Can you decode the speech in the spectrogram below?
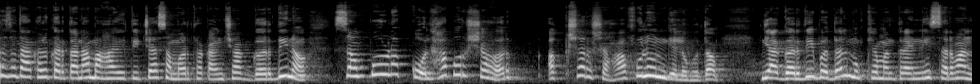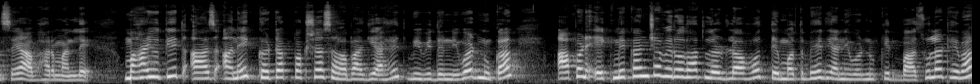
अर्ज दाखल करताना महायुतीच्या समर्थकांच्या गर्दीनं संपूर्ण कोल्हापूर शहर अक्षरशः फुलून गेलं होतं. या गर्दीबद्दल मुख्यमंत्र्यांनी सर्वांचे आभार मानले. महायुतीत आज अनेक घटक पक्ष सहभागी आहेत. विविध निवडणुका. आपण एकमेकांच्या विरोधात लढलो आहोत. ते मतभेद या निवडणुकीत बाजूला ठेवा.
